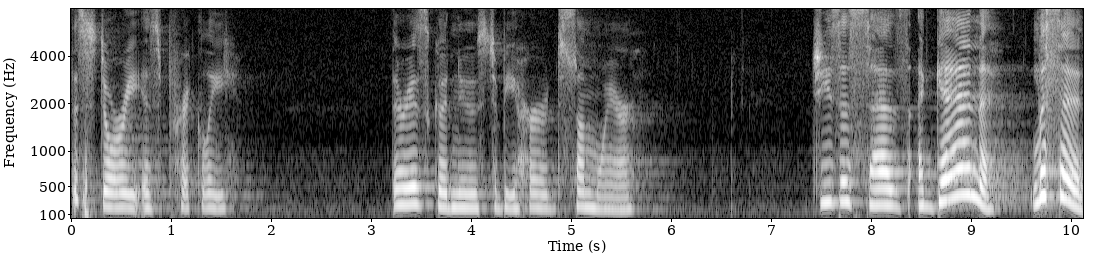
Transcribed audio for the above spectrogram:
This story is prickly there is good news to be heard somewhere. Jesus says again, listen.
